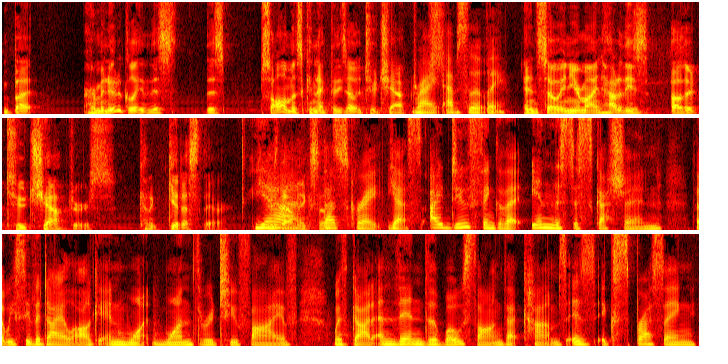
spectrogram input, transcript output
But hermeneutically, this this psalm is connected to these other two chapters, Right. Absolutely. And so, in your mind, how do these other two chapters kind of get us there? Yeah, Does that make sense? That's great. Yes, I do think that in this discussion that we see the dialogue in one, one through two five with God, and then the woe song that comes is expressing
